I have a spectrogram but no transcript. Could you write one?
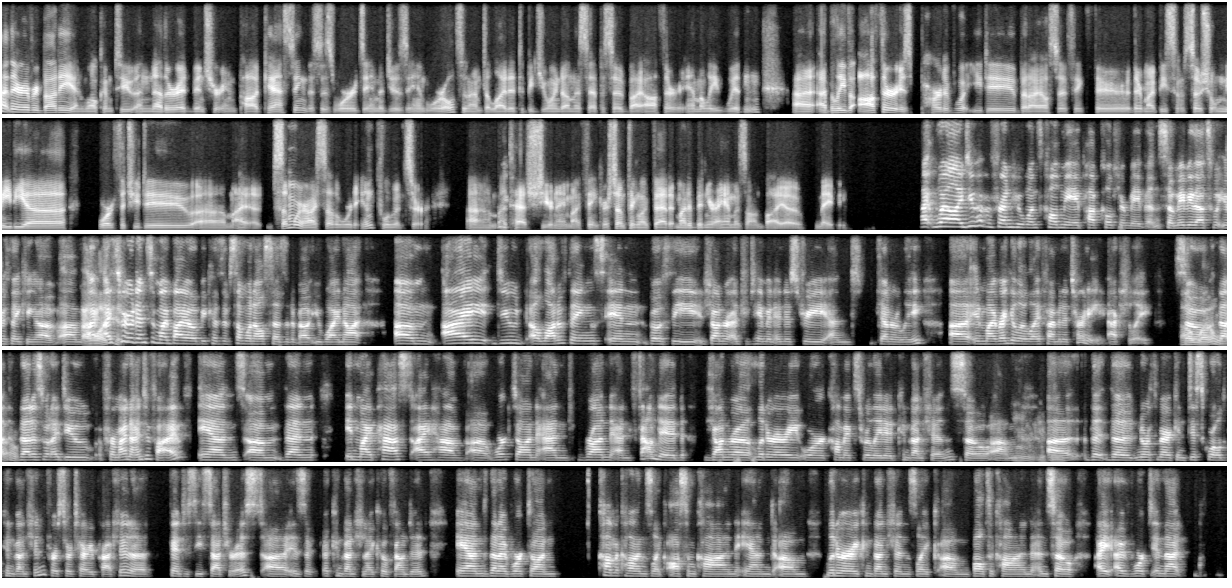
Hi there, everybody, and welcome to another adventure in podcasting. This is Words, Images, and Worlds, and I'm delighted to be joined on this episode by author Emily Whitten. Uh, I believe author is part of what you do, but I also think there there might be some social media work that you do. Um, I somewhere I saw the word influencer um, attached to your name, I think, or something like that. It might have been your Amazon bio, maybe. I, well, I do have a friend who once called me a pop culture maven, so maybe that's what you're thinking of. Um, I, like I, I threw it into my bio because if someone else says it about you, why not? Um, I do a lot of things in both the genre entertainment industry and generally. Uh, in my regular life, I'm an attorney, actually. Oh, so oh, wow, that wow. that is what I do for my nine to five, and um, then in my past, I have uh, worked on and run and founded genre literary or comics related conventions. So um, mm-hmm. uh, the the North American Discworld Convention for Sir Terry Pratchett, a fantasy satirist, uh, is a, a, convention I co-founded, and then I've worked on comic cons like awesome con and um, literary conventions like um, balticon and so I, i've worked in that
